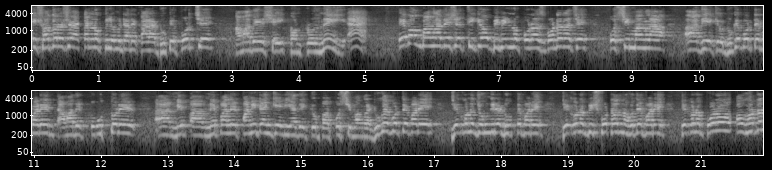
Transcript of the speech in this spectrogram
এই সতেরোশো একান্ন কিলোমিটারে কারা ঢুকে পড়ছে, আমাদের সেই কন্ট্রোল নেই। এক, এবং বাংলাদেশের থেকেও বিভিন্ন পোরাস বর্ডার আছে। পশ্চিমবাংলা দিয়ে কেউ ঢুকে পড়তে পারে। আমাদের উত্তরের নেপালের পানি ট্যাঙ্কি এরিয়া দিয়ে কেউ পশ্চিমবাংলা ঢুকে পড়তে পারে। যে কোনো জঙ্গিরা ঢুকতে পারে, যে কোনো বিস্ফোরণ হতে পারে, যে কোনো বড় অঘটন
